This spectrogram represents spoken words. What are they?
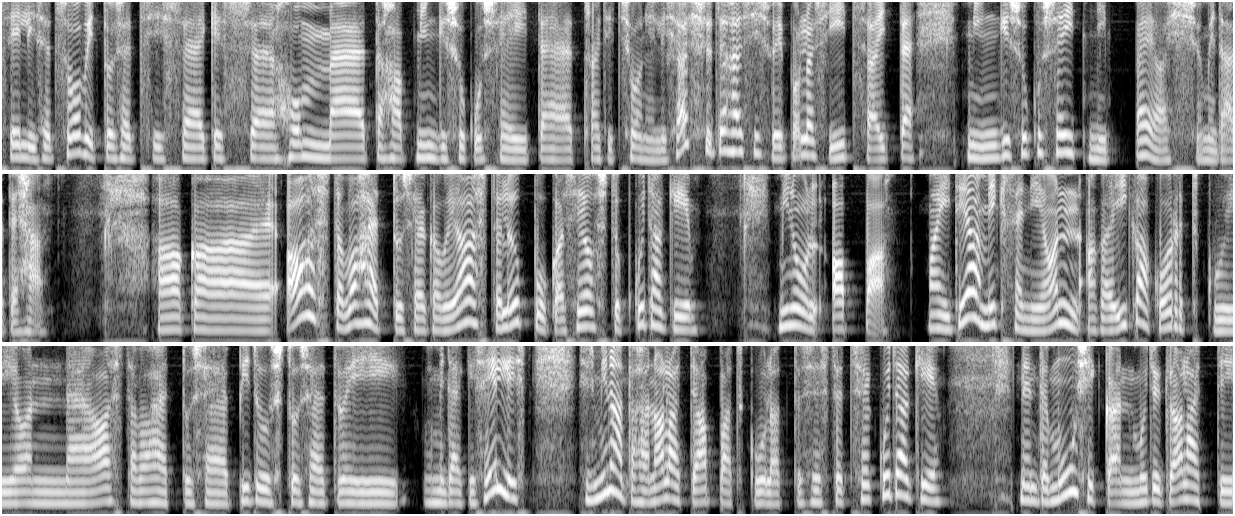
sellised soovitused siis, kes homme tahab mingisuguseid traditsioonilisi asju teha, siis võib-olla siit saite mingisuguseid nippe ja asju, mida teha aga aastavahetusega või aasta lõpuga seostub kuidagi minul APA ma ei tea, miks see nii on, aga iga kord, kui on aastavahetuse pidustused või, midagi sellist, siis mina tahan alati APA-t kuulata, sest et see kuidagi, nende muusika on muidugi alati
